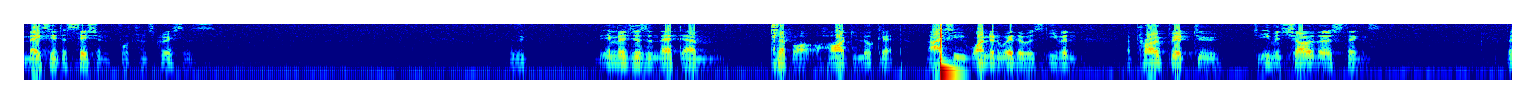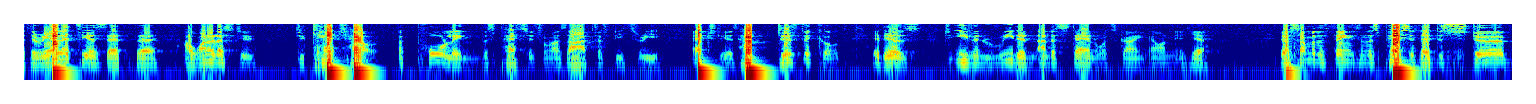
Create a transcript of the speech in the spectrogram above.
and makes intercession for transgressors. The images in that um, clip are hard to look at. I actually wondered whether it was even appropriate to, to even show those things. But the reality is that uh, I wanted us to, to catch how appalling this passage from Isaiah 53 actually is, how difficult it is to even read it and understand what's going on in here. There are some of the things in this passage that disturb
